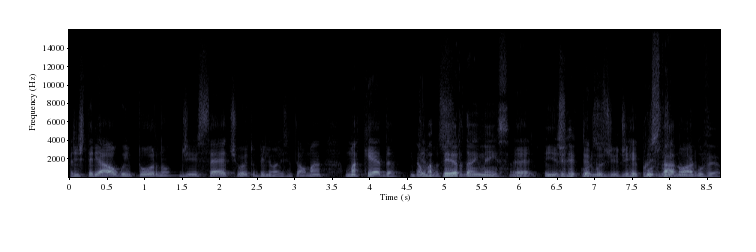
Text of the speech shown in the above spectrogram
a gente teria algo em torno de 7, 8 bilhões. Então, uma, uma queda em é termos... uma perda imensa né, é, isso, de recursos. em termos de, de recursos Estado, enorme.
